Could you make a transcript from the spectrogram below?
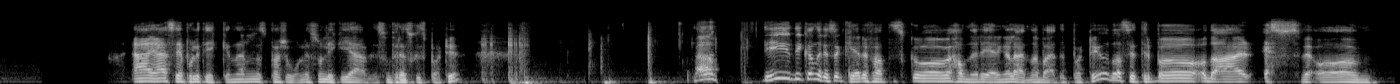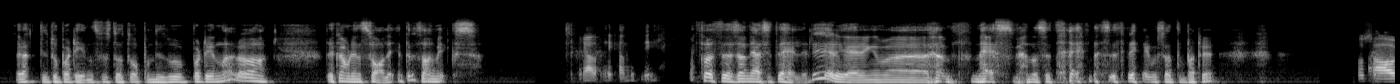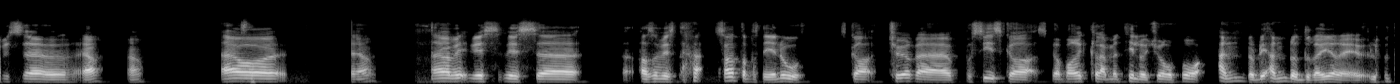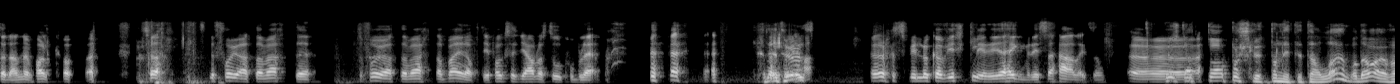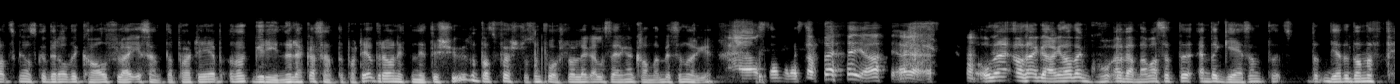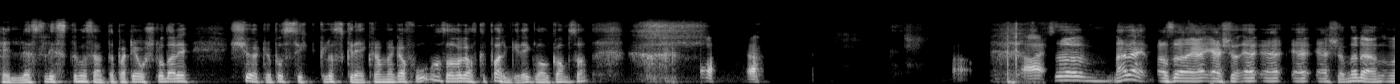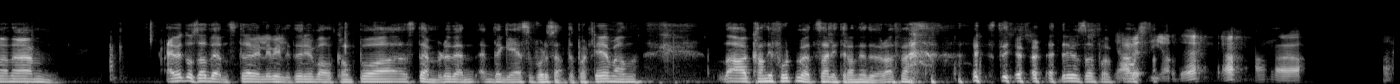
Jeg, jeg ser politikken deres personlig som like jævlig som Fremskrittspartiet. Men De, de kan risikere faktisk å havne i regjering alene med Arbeiderpartiet, og da sitter de på Og da er SV og rett de to partiene som vil støtte opp om de to partiene der. Og det kan bli en salig interessant miks. Ja, det kan det bli. For å si det sånn, Jeg sitter heller i regjering med, med SV enn å sitte i regjering med Senterpartiet. Ja, hvis Ja. ja. ja og, ja. ja hvis, hvis eh, Altså, hvis Senterpartiet nå skal kjøre på si skal, skal bare klemme til og kjøre på enda, bli enda drøyere i løpet av denne valgkampen, så, så får jo etter hvert eh, så får jo etter hvert Arbeiderpartiet faktisk et jævla stort problem. Spiller tror det. Dere virkelig i regjering med disse her, liksom? Husk Uh, at på, på slutten av 90-tallet, og da var jo faktisk en ganske radikal fløy i Senterpartiet altså Grünerløkka Senterpartiet, jeg tror det var 1997, som faktisk første som foreslo legalisering av cannabis i Norge. ja, stemmer det. stemmer. Ja, ja, ja. Og, det, og den gangen hadde en venn av meg sett MDG som De hadde dannet fellesliste med Senterpartiet i Oslo, der de kjørte på sykkel og skrek fra megafon. Altså det var ganske fargerik valgkamp. Så. Nei, Så, nei, nei, altså jeg, jeg, skjønner, jeg, jeg- skjønner den, men um, jeg vet også at Venstre er veldig villig til å drive valgkamp. og Stemmer du MDG, så får du Senterpartiet, men da kan de fort møte seg litt grann i døra. For hvis de gjør det, på. Ja, hvis de gjør det. Ja. ja, ja.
